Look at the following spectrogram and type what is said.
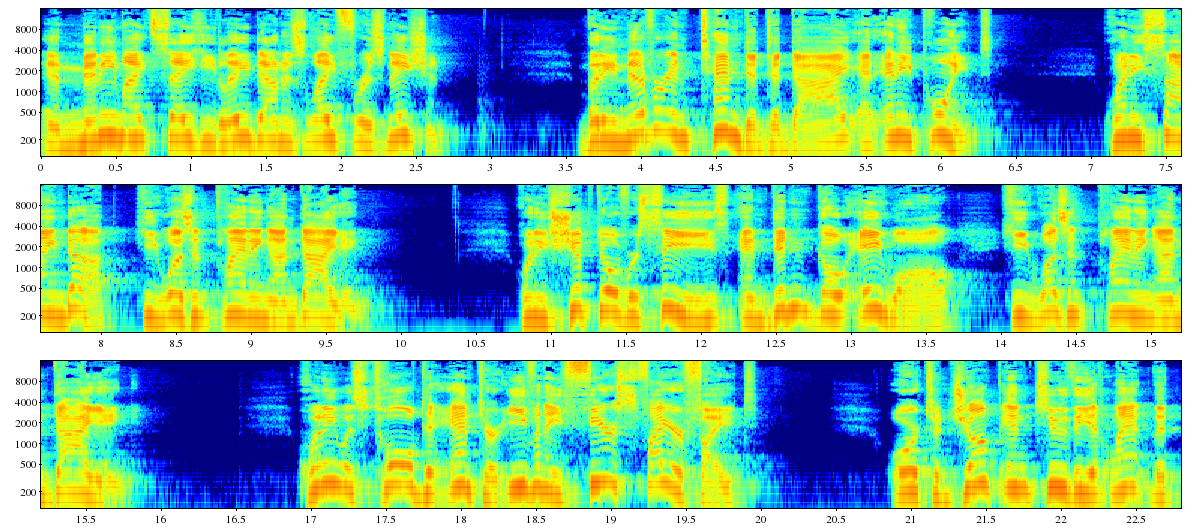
and many might say he laid down his life for his nation. But he never intended to die at any point. When he signed up, he wasn't planning on dying. When he shipped overseas and didn't go AWOL, he wasn't planning on dying. When he was told to enter even a fierce firefight or to jump into the, Atlant- the,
